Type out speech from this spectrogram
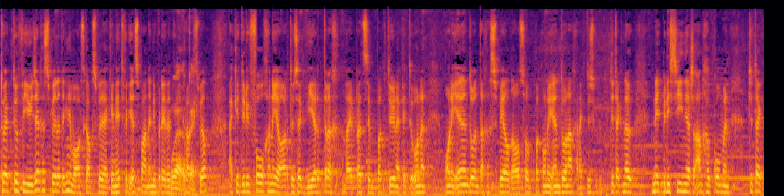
toe ek toe vir UJ gespeel het, ek nie waarskap gespeel, ek het net vir eers span in die Predator Wow, okay. gespeel. Ek het toe die volgende jaar toe ek weer terug Luipads en Pik toe en ek het toe onder onder 21 gespeel, daarso op Pik onder 21 en ek toe toe het ek nou net by die seniors aangekom en toe het ek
